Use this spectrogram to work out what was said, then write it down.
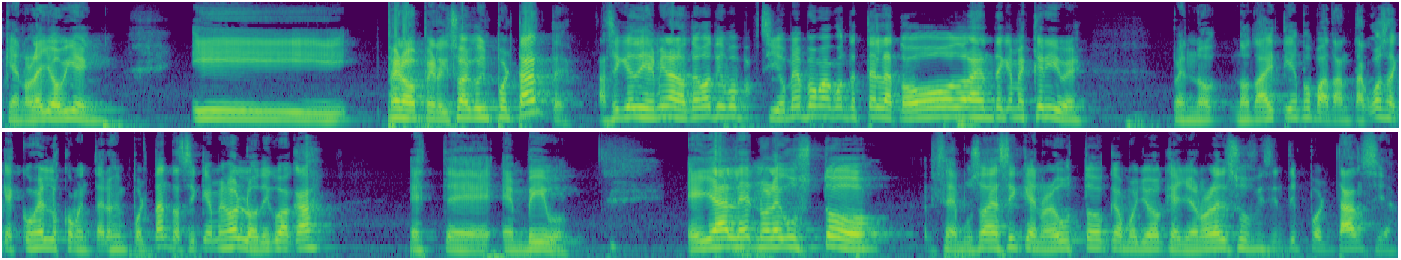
que no leyó bien. Y, pero, pero hizo algo importante. Así que dije, mira, no tengo tiempo. Si yo me pongo a contestarle a toda la gente que me escribe, pues no, no dais tiempo para tanta cosa. Hay que escoger los comentarios importantes. Así que mejor lo digo acá, este, en vivo. Ella no le gustó, se puso a decir que no le gustó como yo, que yo no le di suficiente importancia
